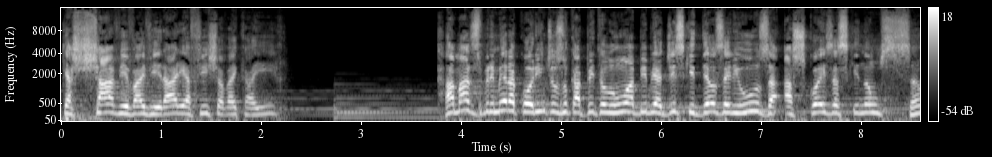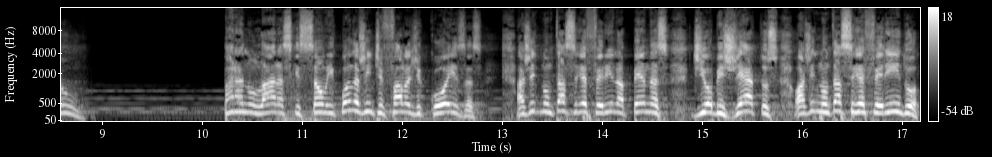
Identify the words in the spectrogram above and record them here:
que a chave vai virar e a ficha vai cair. Amados, 1 Coríntios no capítulo 1, a Bíblia diz que Deus ele usa as coisas que não são para anular as que são. E quando a gente fala de coisas, a gente não está se referindo apenas de objetos, ou a gente não está se referindo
